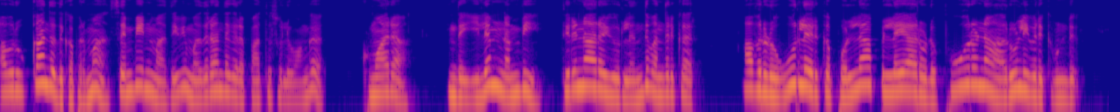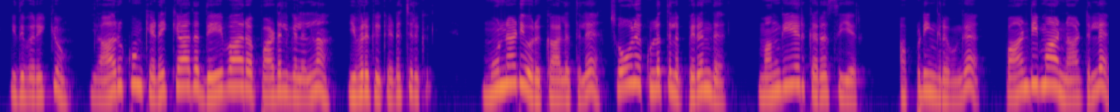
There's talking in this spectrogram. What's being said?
அவர் உட்கார்ந்ததுக்கப்புறமா செம்பியன் மாதேவி மதுராந்தகரை பார்த்து சொல்லுவாங்க குமாரா இந்த இளம் நம்பி திருநாரையூர்லேருந்து வந்திருக்கார். அவரோட ஊர்ல இருக்க பொல்லா பிள்ளையாரோட பூரண அருள் இவருக்கு உண்டு. இது வரைக்கும் யாருக்கும் கிடைக்காத தேவார பாடல்கள் எல்லாம் இவருக்கு கிடைச்சிருக்கு. முன்னாடி ஒரு காலத்துல சோழ குலத்துல பிறந்த மங்கையர்கரசியர் அப்படிங்கிறவங்க பாண்டிமா நாட்டுல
